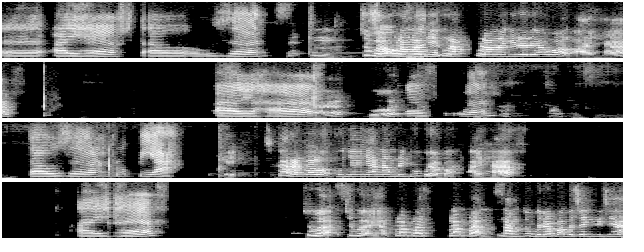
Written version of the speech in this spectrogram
Uh, I have thousand. Hmm. Coba ulang lagi. Ulang ulang lagi dari awal. I have. I have have. Good. seven thousand rupiah. Oke. Sekarang kalau punyanya 6000 berapa? I have. I have Coba, coba ya, pelan-pelan, pelan-pelan. 6 itu berapa bahasa Inggrisnya?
